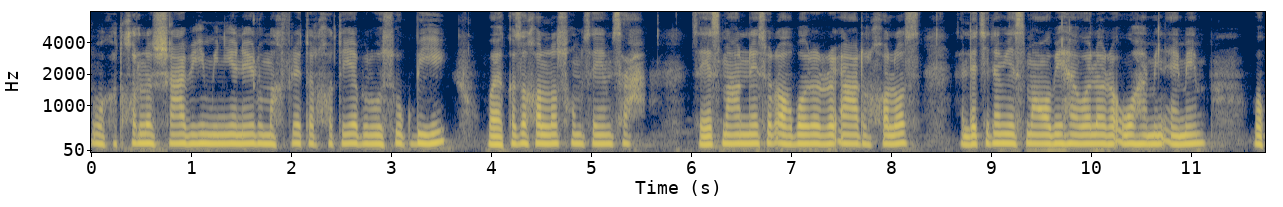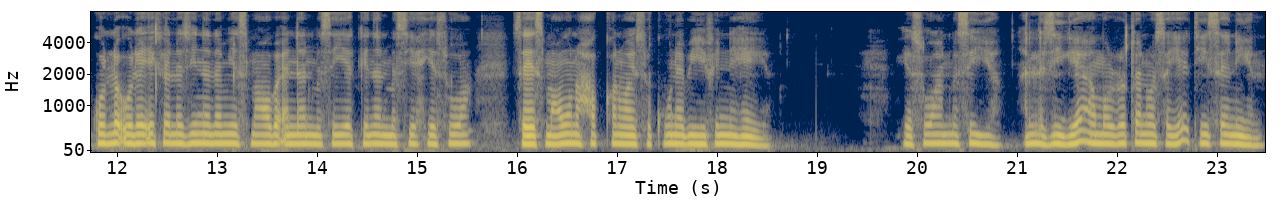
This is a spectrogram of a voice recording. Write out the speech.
وقد خلص شعبه من ينال مغفرة الخطية بالوثوق به وهكذا خلصهم سيمسح سيسمع الناس الأخبار الرائعة للخلاص التي لم يسمعوا بها ولا رأوها من أمام وكل أولئك الذين لم يسمعوا بأن المسيح كان المسيح يسوع سيسمعون حقا ويثقون به في النهاية. يسوع المسيح الذي جاء مرة وسيأتي ثانيا.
